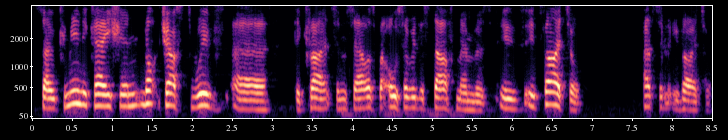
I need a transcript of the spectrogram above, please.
so communication, not just with uh, the clients themselves, but also with the staff members, is is vital. Absolutely vital.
